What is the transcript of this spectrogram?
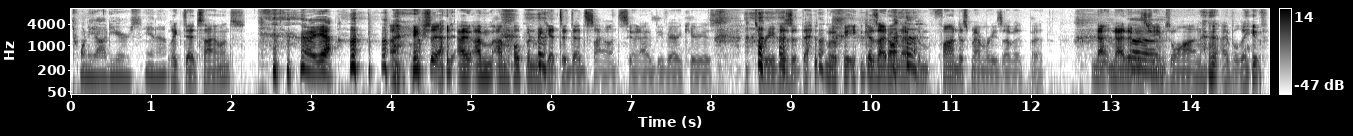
twenty odd years. You know, like Dead Silence. yeah. Actually, I, I, I'm I'm hoping we get to Dead Silence soon. I would be very curious to revisit that movie because I don't have the fondest memories of it, but. neither does uh, James Wan, I believe.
